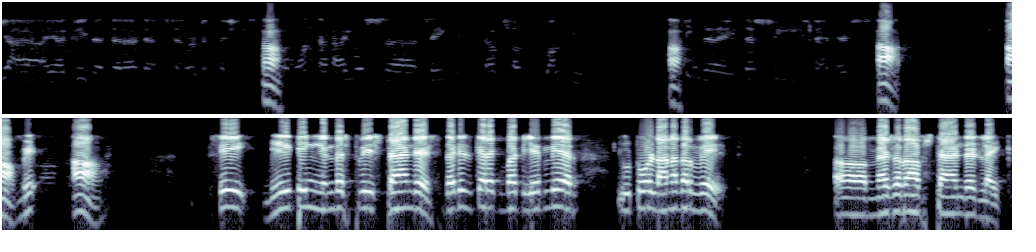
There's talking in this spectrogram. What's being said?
yeah, I, agree that there are, several definitions. ah, The one that I was saying in terms of quality, ah, the industry standards. ah, ah, me, ah. See, meeting industry standards, that is correct, but earlier you told another way. Uh, measure of standard like,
